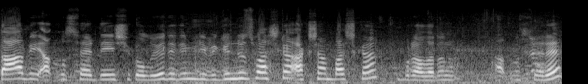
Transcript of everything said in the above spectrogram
Daha bir atmosfer değişik oluyor. Dediğim gibi gündüz başka, akşam başka buraların atmosferi.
